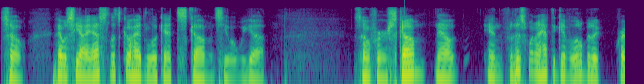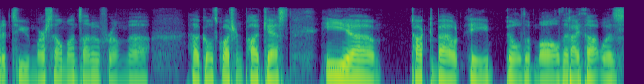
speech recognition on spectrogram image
So that was CIS. Let's go ahead and look at Scum and see what we got. So for Scum, now, and for this one, I have to give a little bit of credit to Marcel Manzano from uh, uh, Gold Squadron podcast. He uh, talked about a build of Maul that I thought was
